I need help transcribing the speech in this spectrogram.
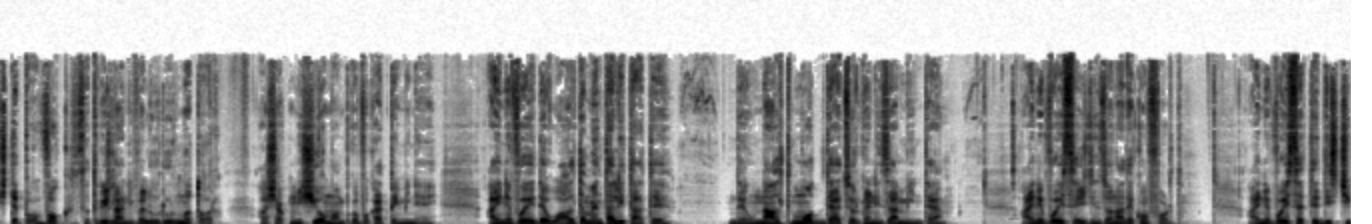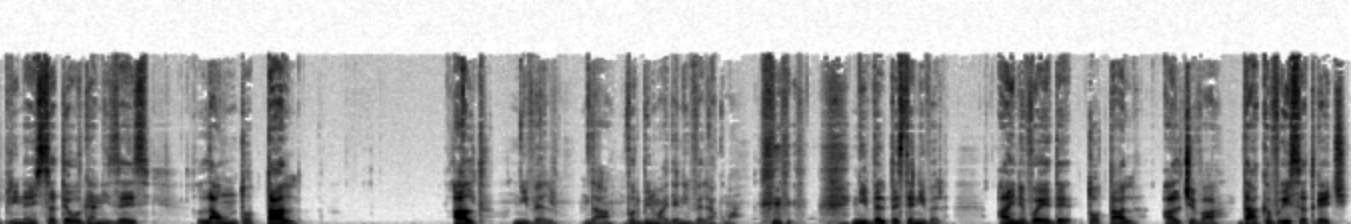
și te provoc să treci la nivelul următor, așa cum și eu m-am provocat pe mine, ai nevoie de o altă mentalitate, de un alt mod de a-ți organiza mintea, ai nevoie să ieși din zona de confort, ai nevoie să te disciplinezi, să te organizezi la un total alt nivel, da? Vorbim numai de nivele acum. nivel peste nivel. Ai nevoie de total altceva dacă vrei să treci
